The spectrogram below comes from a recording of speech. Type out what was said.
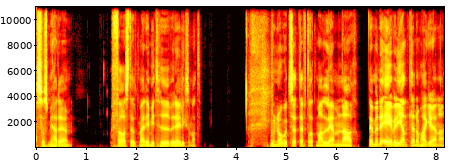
så som jag hade föreställt mig det i mitt huvud, det är liksom att på något sätt efter att man lämnar, ja men det är väl egentligen de här grejerna.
